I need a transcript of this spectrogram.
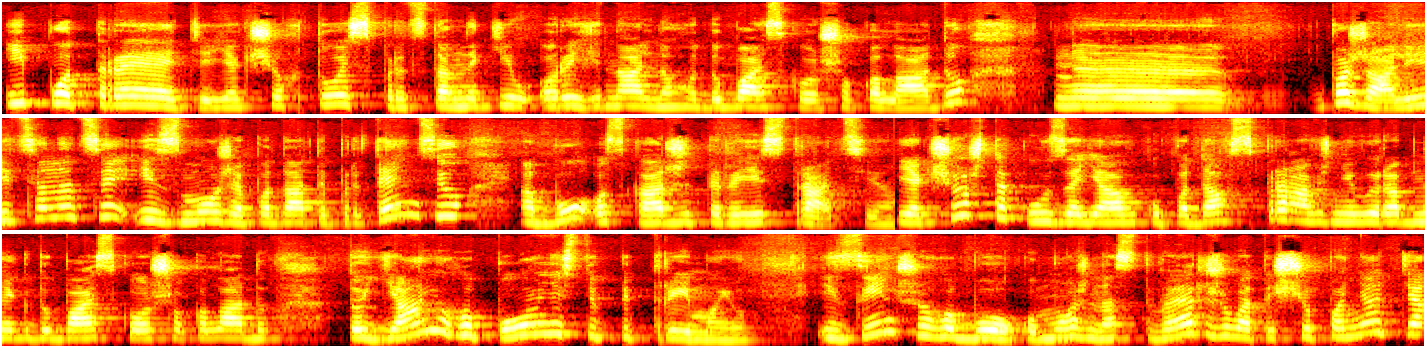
І по-третє, якщо хтось з представників оригінального дубайського шоколаду. Е- пожаліється на це і зможе подати претензію або оскаржити реєстрацію. Якщо ж таку заявку подав справжній виробник дубайського шоколаду, то я його повністю підтримую. І з іншого боку, можна стверджувати, що поняття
